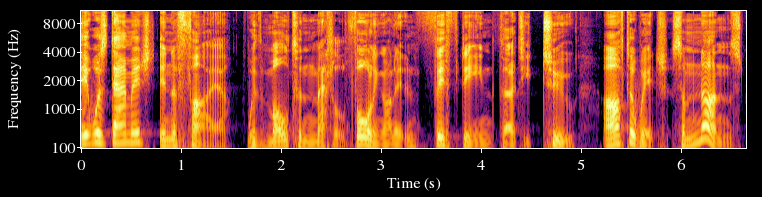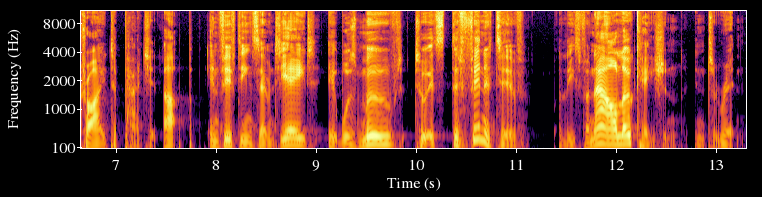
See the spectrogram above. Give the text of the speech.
It was damaged in a fire, with molten metal falling on it in 1532, after which some nuns tried to patch it up. In 1578, it was moved to its definitive at least for now, location in Turin.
